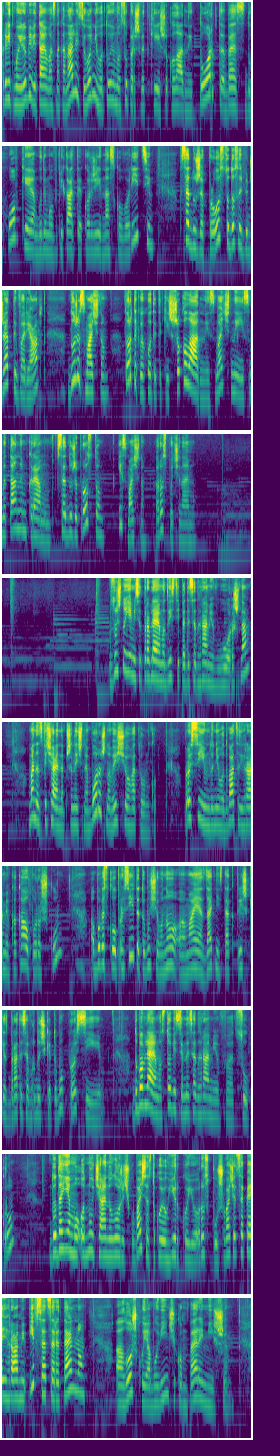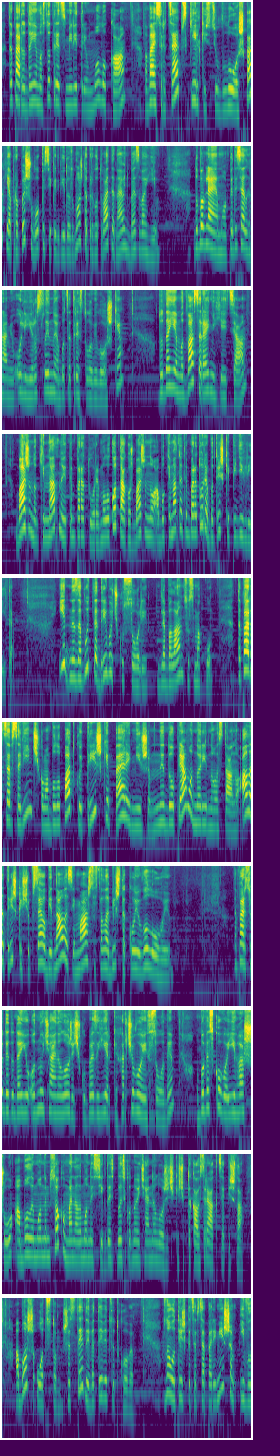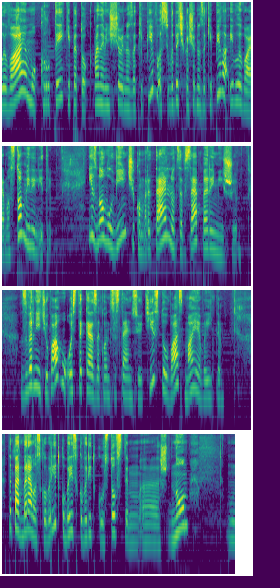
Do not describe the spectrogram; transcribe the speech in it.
Привіт, мої любі! Вітаю вас на каналі. Сьогодні готуємо супершвидкий шоколадний торт без духовки. Будемо випікати коржі на сковорідці. Все дуже просто, досить бюджетний варіант, дуже смачно. Тортик виходить такий шоколадний, смачний, сметанним кремом. Все дуже просто і смачно. Розпочинаємо. В зручну ємність відправляємо 250 грамів борошна. У мене звичайне пшеничне борошно вищого гатунку. Просіємо до нього 20 грамів какао-порошку. Обов'язково просіяти, тому що воно е, має здатність так трішки збиратися в грудочки, тому просіюємо. Додаємо 180 грамів е, цукру. Додаємо одну чайну ложечку, бачите, з такою гіркою розпушувача, це 5 грамів, і все це ретельно е, ложкою або вінчиком перемішуємо. Тепер додаємо 130 мл молока. Весь рецепт з кількістю в ложках я пропишу в описі під відео. Зможете приготувати навіть без вагів. Додаємо 50 г олії рослинної або це 3 столові ложки. Додаємо 2 середніх яйця. Бажано кімнатної температури. Молоко також бажано або кімнатної температури, або трішки підігрійте. І не забудьте дрібочку солі для балансу смаку. Тепер це все вінчиком або лопаткою трішки перемішуємо. Не до прямо однорідного стану, але трішки, щоб все об'єдналося і маса стала більш такою вологою. Тепер сюди додаю одну чайну ложечку без гірки харчової соди. Обов'язково її гашу або лимонним соком, у мене лимонний сік, десь близько одної чайної ложечки, щоб така ось реакція пішла. Або ж оцтом 6-9%. Знову трішки це все перемішуємо і вливаємо крутий кипяток. У мене він щойно закипів, водичка щойно закипіла, і вливаємо 100 мл. І знову вінчиком ретельно це все перемішуємо. Зверніть увагу, ось таке за консистенцією тісто у вас має вийти. Тепер беремо сковорідку, беріть сковорідку з товстим е, дном,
